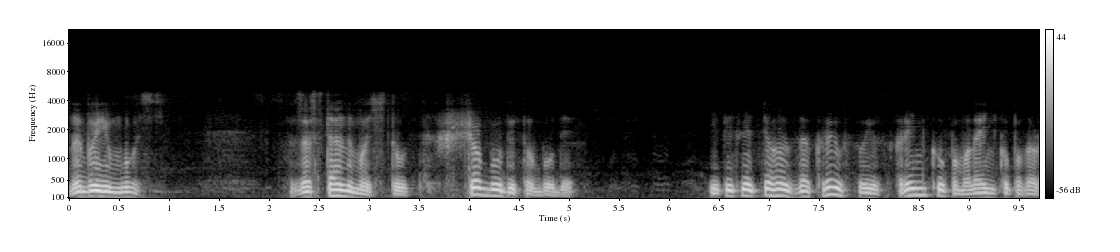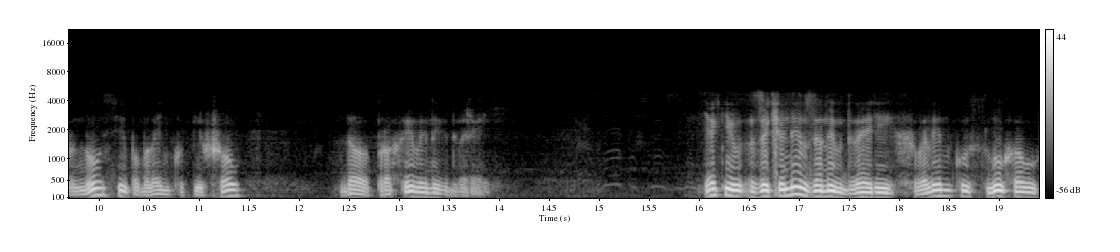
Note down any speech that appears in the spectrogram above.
Ми боїмось. Застанемось тут. Що буде, то буде. І після цього закрив свою скриньку, помаленьку повернувся і помаленьку пішов до прохилених дверей. Яків зачинив за ним двері, хвилинку слухав,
